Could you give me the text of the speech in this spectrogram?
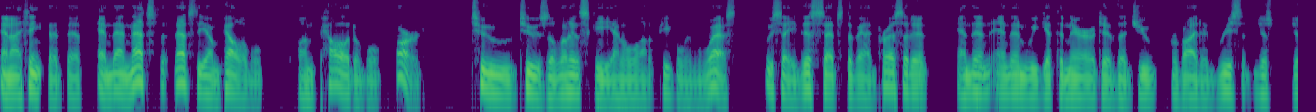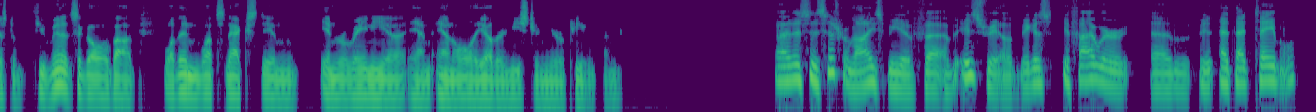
And I think that that and then that's the, that's the unpalatable unpalatable part to to Zelensky and a lot of people in the West who say this sets the bad precedent. And then and then we get the narrative that you provided recent just just a few minutes ago about well then what's next in in Romania and and all the other Eastern European countries. Uh, this is, this reminds me of, uh, of Israel because if I were um, at that table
